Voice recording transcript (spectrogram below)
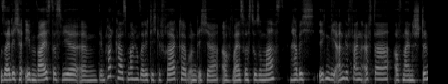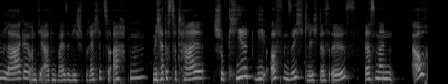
seit ich eben weiß, dass wir ähm, den Podcast machen, seit ich dich gefragt habe und ich ja auch weiß, was du so machst, habe ich irgendwie angefangen, öfter auf meine Stimmlage und die Art und Weise, wie ich spreche, zu achten. Mich hat es total schockiert, wie offensichtlich das ist, dass man auch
